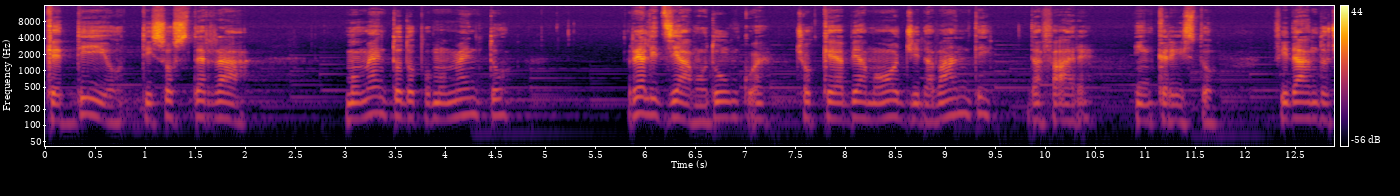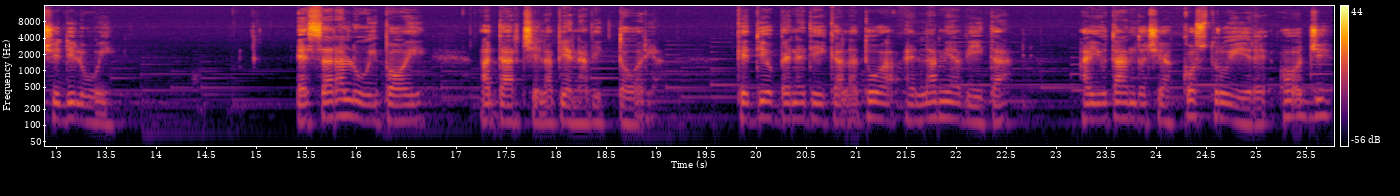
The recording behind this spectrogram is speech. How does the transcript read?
che Dio ti sosterrà momento dopo momento, realizziamo dunque ciò che abbiamo oggi davanti da fare in Cristo, fidandoci di Lui. E sarà Lui poi a darci la piena vittoria. Che Dio benedica la tua e la mia vita, aiutandoci a costruire oggi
